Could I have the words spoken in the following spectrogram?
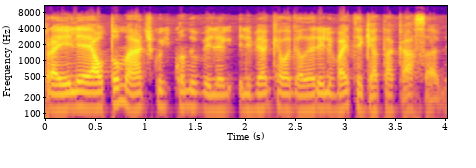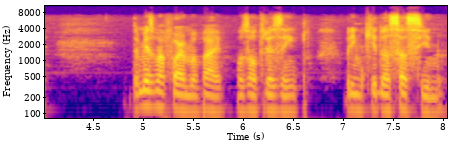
para ele é automático que quando ele, ele vê aquela galera, ele vai ter que atacar, sabe? Da mesma forma, vai, vou usar outro exemplo. Brinquedo Assassino,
